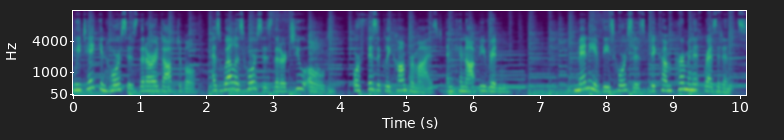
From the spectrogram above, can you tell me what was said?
We take in horses that are adoptable, as well as horses that are too old or physically compromised and cannot be ridden. Many of these horses become permanent residents.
